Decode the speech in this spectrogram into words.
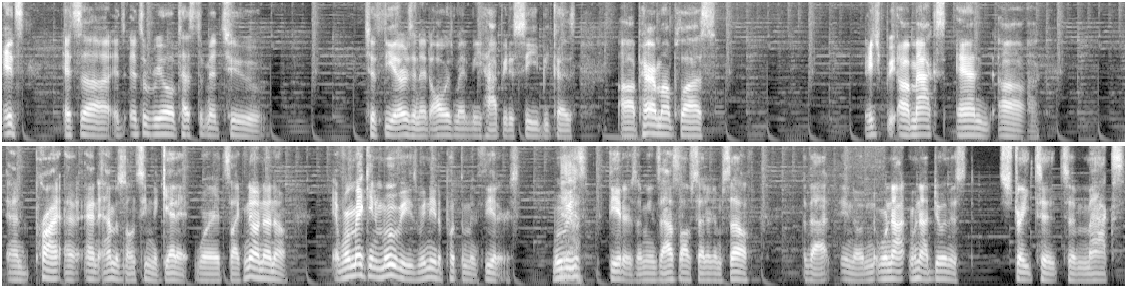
it's it's a it's, it's a real testament to to theaters and it always made me happy to see because uh paramount plus hb uh, max and uh and prime uh, and amazon seem to get it where it's like no no no. If we're making movies we need to put them in theaters. Movies theaters. I mean zaslav said it himself that you know we're not we're not doing this straight to to max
